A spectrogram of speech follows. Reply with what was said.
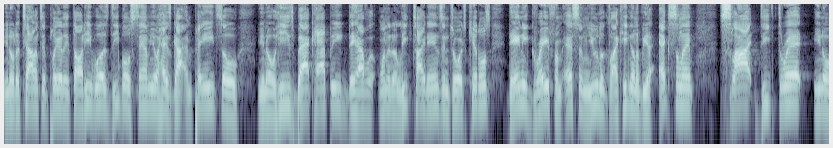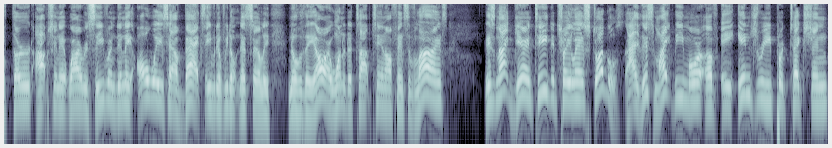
you know the talented player they thought he was. Deebo Samuel has gotten paid, so you know he's back happy. They have one of the elite tight ends in George Kittles. Danny Gray from SMU looks like he's going to be an excellent slot deep threat, you know, third option at wide receiver. And then they always have backs, even if we don't necessarily know who they are. One of the top ten offensive lines. It's not guaranteed that Trey Lance struggles. I, this might be more of a injury protection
